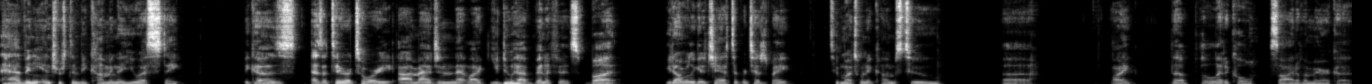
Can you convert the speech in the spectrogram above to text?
have any interest in becoming a U.S. state? Because as a territory, I imagine that, like, you do have benefits, but you don't really get a chance to participate too much when it comes to, uh, like, the political side of America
